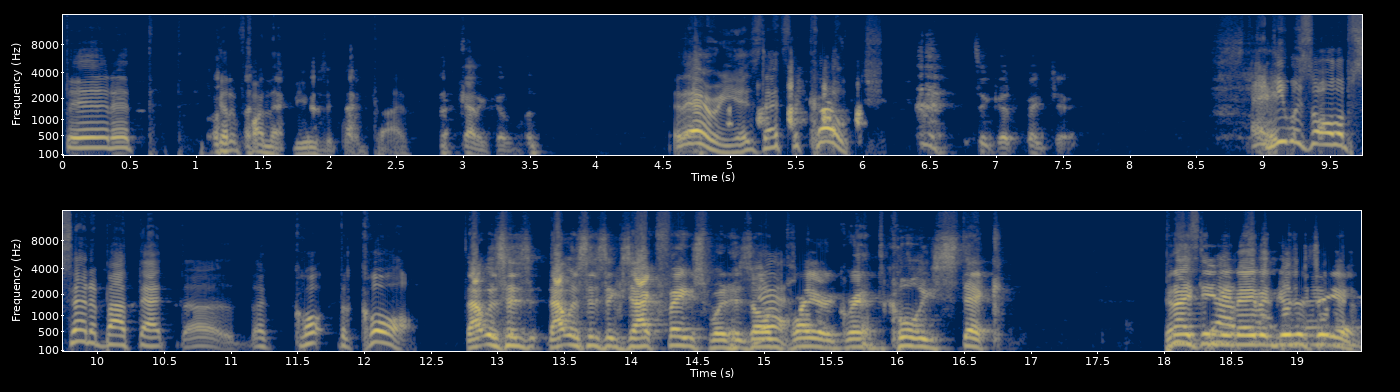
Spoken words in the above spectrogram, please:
Did it. You gotta find that music one time. I got a good one. There he is. That's the coach. It's a good picture. And he was all upset about that uh, the call, the call. That was his. That was his exact face when his own player grabbed Cuylle's stick. Good night, out, Maven. Good to see you.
